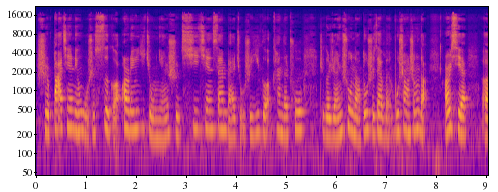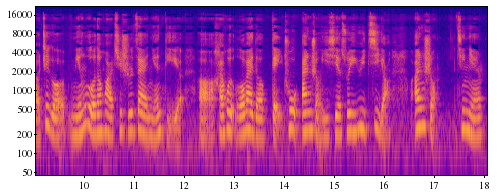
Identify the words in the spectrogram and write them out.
是八千零五十四个，二零一九年是七千三百九十一个，看得出这个人数呢都是在稳步上升的，而且呃这个名额的话，其实在年底呃还会额外的给出安省一些，所以预计啊安省今年。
